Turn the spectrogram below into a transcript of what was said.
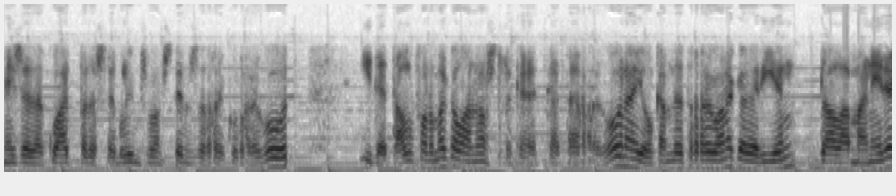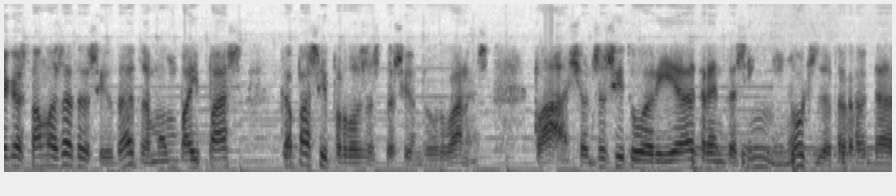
més adequat per establir uns bons temps de recorregut, i de tal forma que la nostra, que, que Tarragona i el Camp de Tarragona quedarien de la manera que estan les altres ciutats, amb un bypass que passi per les estacions urbanes. Clar, això ens situaria a 35 minuts de, de,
